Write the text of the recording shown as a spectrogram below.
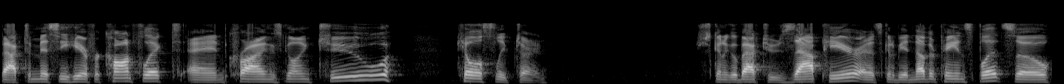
Back to Missy here for conflict, and Crying's going to kill a sleep turn. Just going to go back to Zap here, and it's going to be another pain split, so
